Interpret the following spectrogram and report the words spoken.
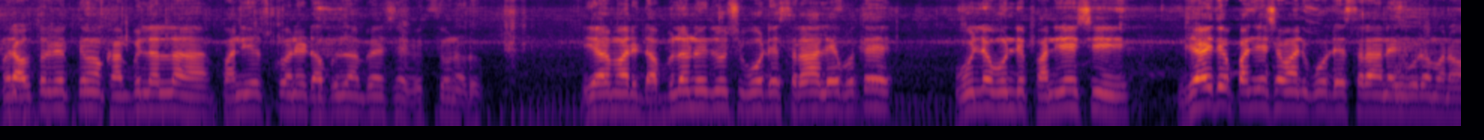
మరి అవతల వ్యక్తి ఏమో కంపెనీలల్లో పని చేసుకొని డబ్బులు సంపాదించిన వ్యక్తి ఉన్నాడు. ఇక మరి డబ్బులను చూసి ఓటేస్తారా? లేకపోతే ఊళ్ళో ఉండి పని చేసి నిజాయితీగా పనిచేసేవానికి ఓటేస్తారా అనేది కూడా మనం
